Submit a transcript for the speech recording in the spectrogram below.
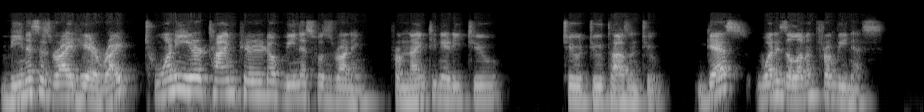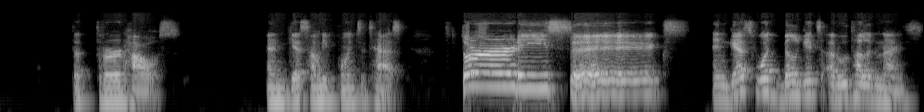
Venus is right here, right? 20 year time period of Venus was running from 1982 to 2002. Guess what is 11th from Venus? The third house. And guess how many points it has? 36. And guess what Bill Gates Arudha Lagna is?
